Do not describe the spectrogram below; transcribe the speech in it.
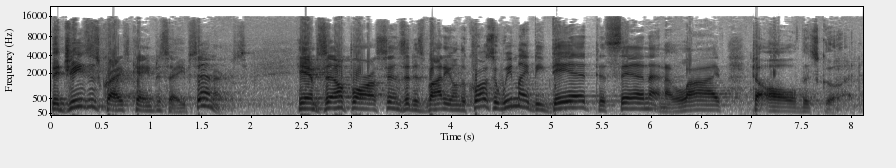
that Jesus Christ came to save sinners. He himself bore our sins in his body on the cross that we might be dead to sin and alive to all that's good.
